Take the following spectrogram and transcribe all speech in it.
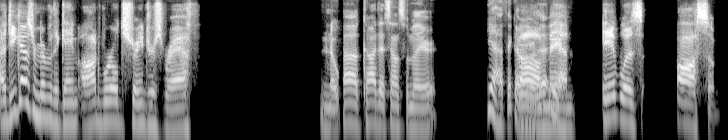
Uh, do you guys remember the game Oddworld Stranger's Wrath? Nope. Oh God, that sounds familiar. Yeah, I think I remember Oh that. yeah. man, it was awesome.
